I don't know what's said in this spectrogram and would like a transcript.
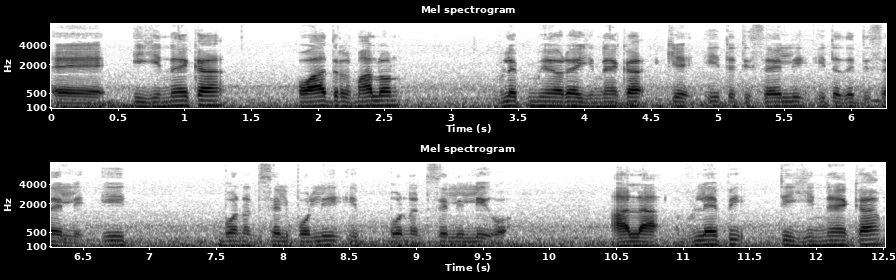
Ε, η γυναίκα ο άντρας μάλλον βλέπει μια ωραία γυναίκα και είτε τη θέλει είτε δεν τη θέλει. Ή μπορεί να τη θέλει πολύ ή μπορεί να τη θέλει λίγο. Αλλά βλέπει τη γυναίκα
